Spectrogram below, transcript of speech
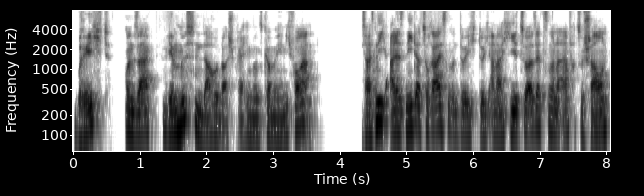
bricht und sagt, wir müssen darüber sprechen, sonst kommen wir hier nicht voran. Das heißt nicht, alles niederzureißen und durch, durch Anarchie zu ersetzen, sondern einfach zu schauen,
